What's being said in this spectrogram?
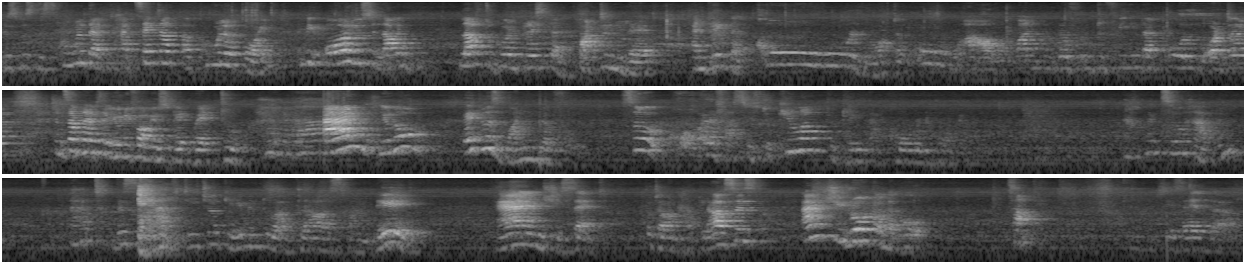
this was the school that had set up a cooler point and we all used to love, love to go and press that button there and drink that cold water. Oh wow, wonderful to feel that cold water. And sometimes the uniform used to get wet too. And you know, it was wonderful. So all of us used to queue up to drink that cold water. Now it so happened that this math teacher came into our class one day and she said, put on her glasses and she wrote on the board something. She said, uh?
